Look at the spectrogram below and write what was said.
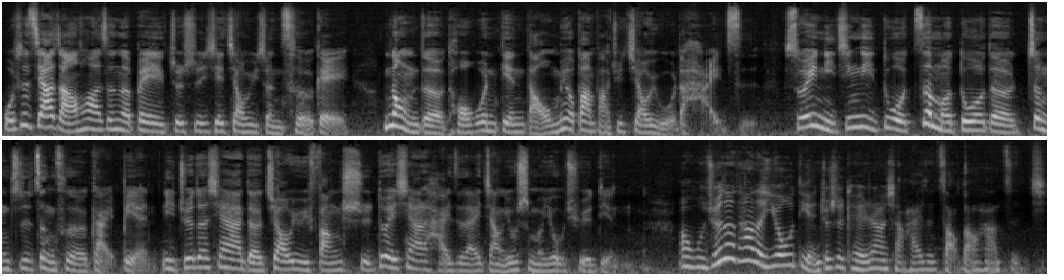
我是家长的话，真的被就是一些教育政策给弄得头昏颠倒，我没有办法去教育我的孩子。所以你经历过这么多的政治政策的改变，你觉得现在的教育方式对现在的孩子来讲有什么优缺点呢？啊、我觉得他的优点就是可以让小孩子找到他自己。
